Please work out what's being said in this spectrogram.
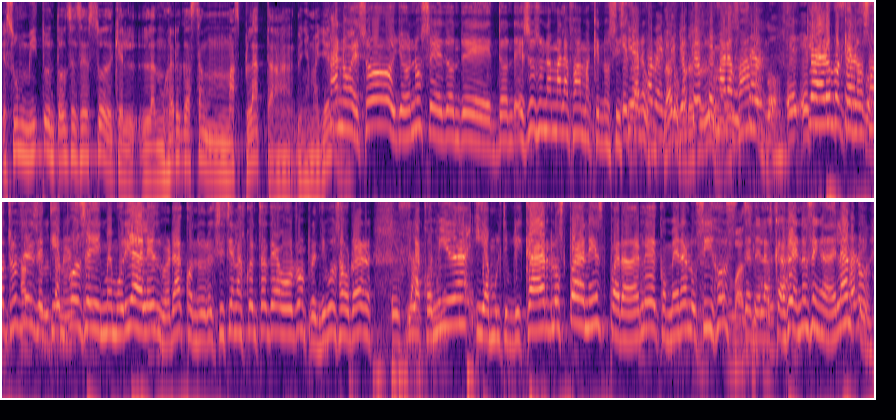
Es un mito entonces esto de que las mujeres gastan más plata, doña Mayela. Ah, no, eso yo no sé dónde, dónde eso es una mala fama que nos hicieron. Exactamente, yo creo que es mala fama. claro, porque nosotros desde tiempos inmemoriales, ¿verdad? Cuando no existían las cuentas de ahorro, aprendimos a ahorrar la comida y a multiplicar los panes para darle de comer a los hijos desde las cavernas en adelante.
